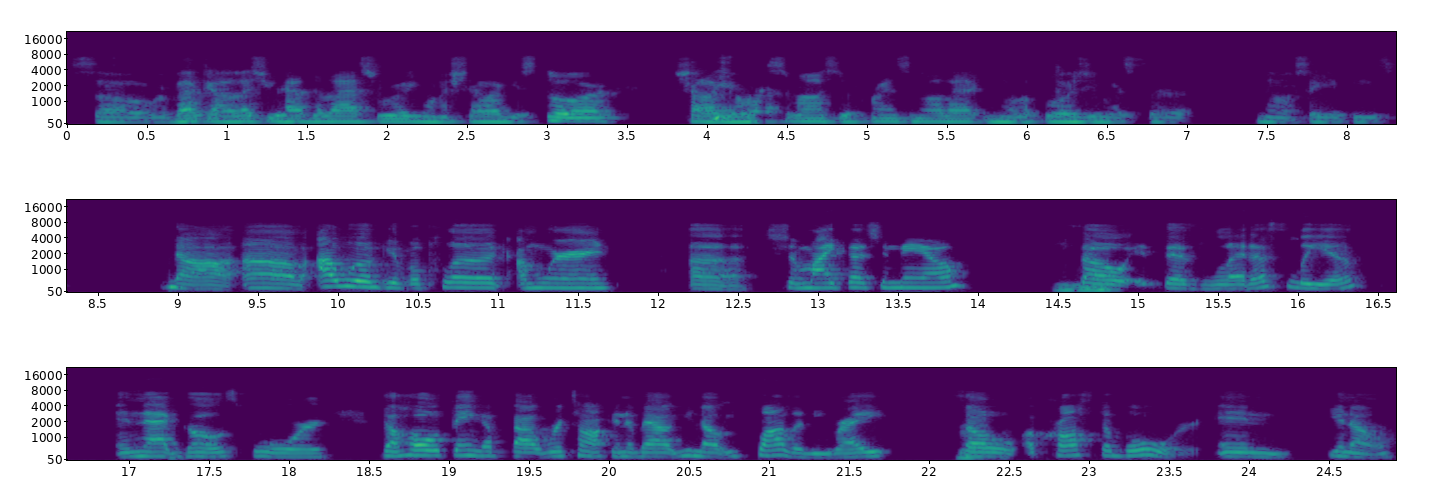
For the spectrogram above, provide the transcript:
So, Rebekah, I'll let you have the last word. You want to shout out your store, shout out your restaurants, your friends, and all that. You know, the floor is yours to, you know, say your piece. Nah, um, I will give a plug. I'm wearing uh Shamika Chanel. Mm-hmm. So it says let us live. And that goes for the whole thing about we're talking about, you know, equality, right? right. So across the board. And, you know,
